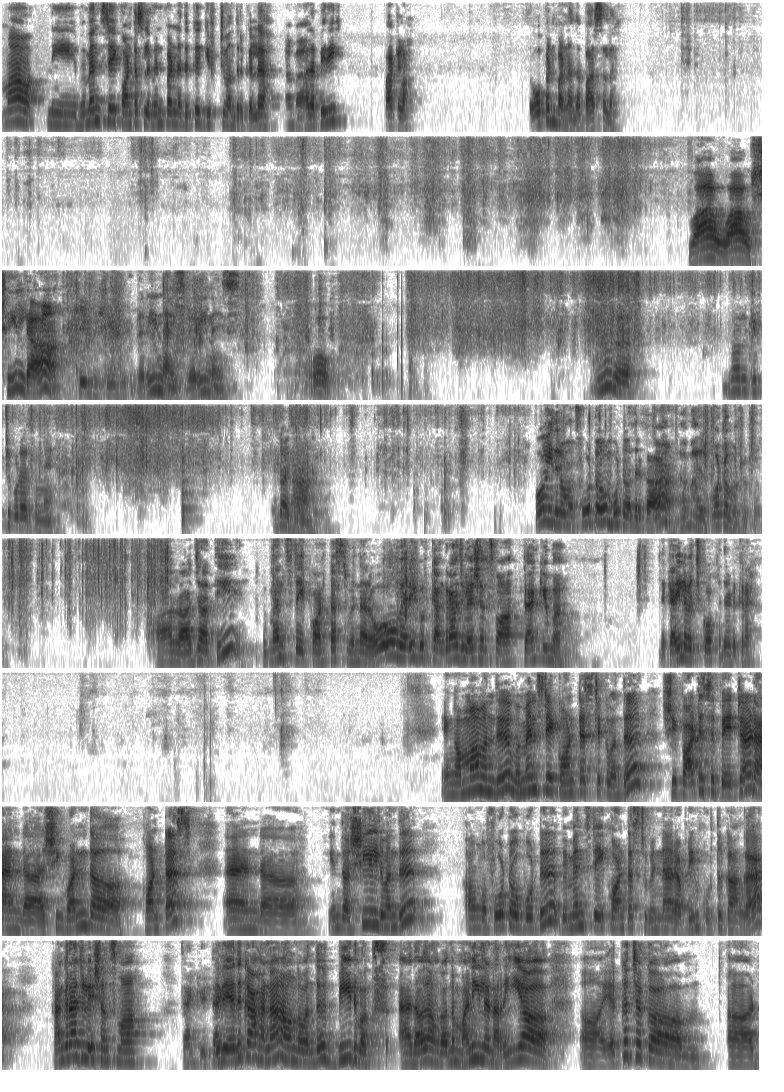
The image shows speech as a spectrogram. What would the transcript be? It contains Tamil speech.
அம்மா நீ விமென்ஸ் டே கான்டெஸ்ட்ல வின் பண்ணதுக்கு gift வந்திருக்குல்ல? அதை பிரி பார்க்கலாம் ஓப்பன் பண்ண அந்த பார்சலை வாவ் வாவ் ஷீல்டா shield shield very nice very nice ஓ. இன்னொரு இன்னொரு gift கூட இருக்குமே. ஓ இதில் உன் ஃபோட்டோவும் போட்டு வந்திருக்கா? ஆமா அதில் ஃபோட்டோ போட்டிருக்கோம். R Rajathi women's day contest winner oh very good கங்க்ராச்சுலேஷன்ஸ்மா தேங்க்யூம்மா இந்த கையில் வச்சுக்கோ இதை எடுக்கிறேன். எங்கள் அம்மா வந்து விமென்ஸ் டே கான்டெஸ்ட்டுக்கு வந்து she participated and she won the contest and இந்த ஷீல்டு வந்து அவங்க ஃபோட்டோ போட்டு விமென்ஸ் டே கான்டெஸ்ட் வின்னர் அப்படின்னு கொடுத்துருக்காங்க. கங்க்ராச்சுலேஷன்ஸ்மா இது எதுக்காகனா அவங்க வந்து பீட் ஒர்க்ஸ் அதாவது அவங்க வந்து மணியில நிறைய எக்கச்சக்க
